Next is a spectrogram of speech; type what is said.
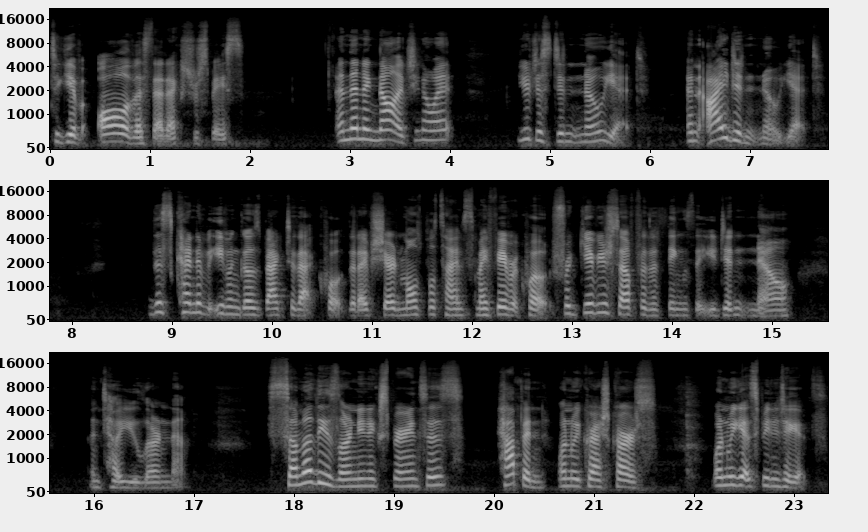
to give all of us that extra space. And then acknowledge, you know what? You just didn't know yet. And I didn't know yet this kind of even goes back to that quote that I've shared multiple times, my favorite quote Forgive yourself for the things that you didn't know until you learned them. Some of these learning experiences happen when we crash cars, when we get speeding tickets,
